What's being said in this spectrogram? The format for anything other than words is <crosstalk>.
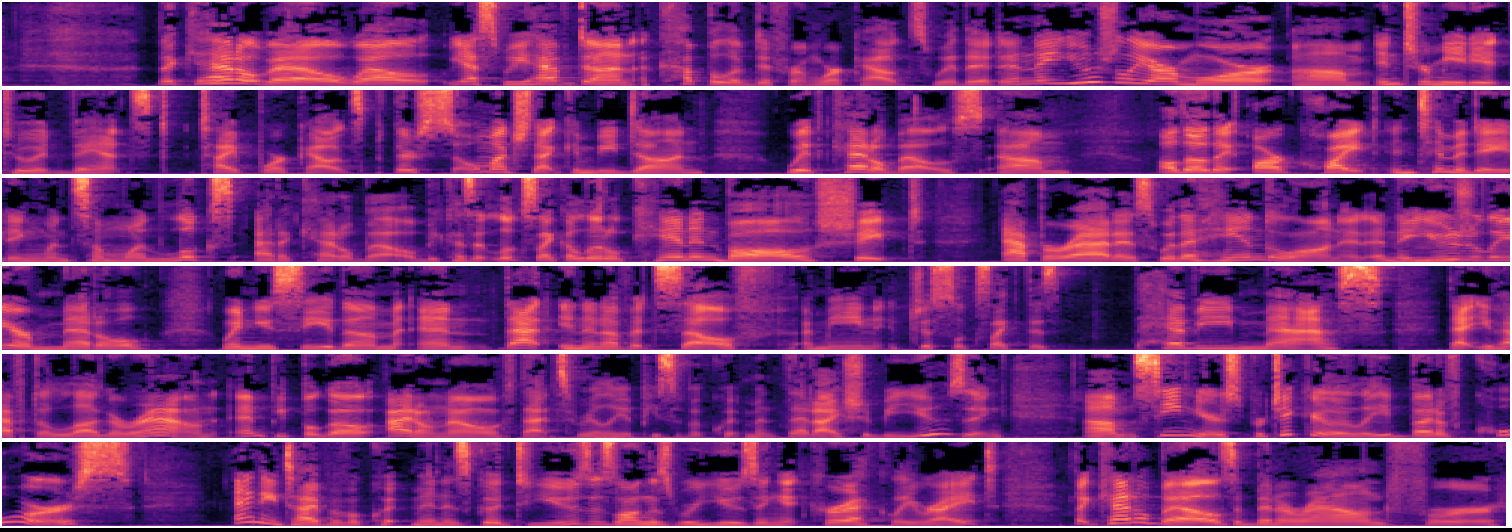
the kettlebell. Well, yes, we have done a couple of different workouts with it, and they usually are more um, intermediate to advanced type workouts. But there's so much that can be done with kettlebells. Um, although they are quite intimidating when someone looks at a kettlebell because it looks like a little cannonball shaped apparatus with a handle on it. And they mm-hmm. usually are metal when you see them. And that, in and of itself, I mean, it just looks like this heavy mass that you have to lug around. And people go, I don't know if that's really a piece of equipment that I should be using. Um, seniors, particularly, but of course. Any type of equipment is good to use as long as we're using it correctly, right? But kettlebells have been around for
